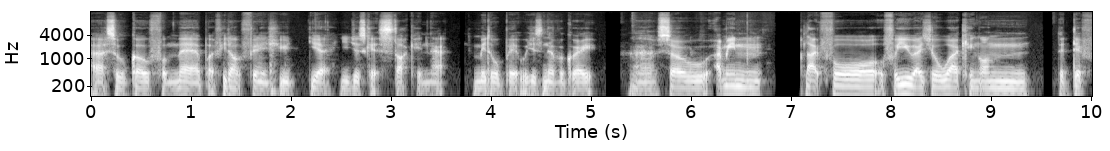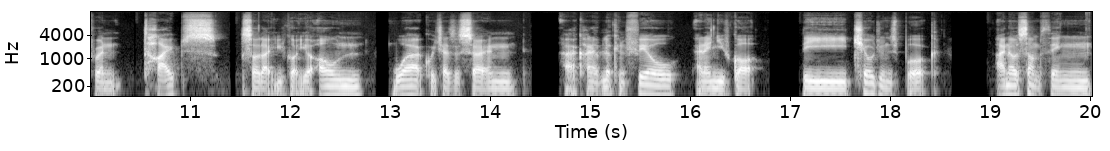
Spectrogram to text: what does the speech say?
uh, sort of go from there. But if you don't finish, you, yeah, you just get stuck in that middle bit, which is never great. Uh, so, I mean, like for for you as you're working on the different types, so that you've got your own work, which has a certain uh, kind of look and feel, and then you've got the children's book. I know something.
